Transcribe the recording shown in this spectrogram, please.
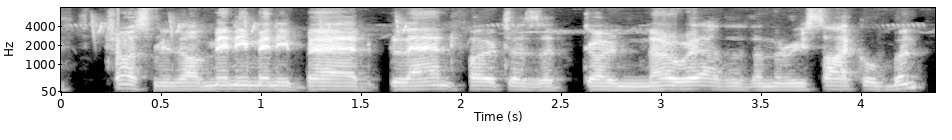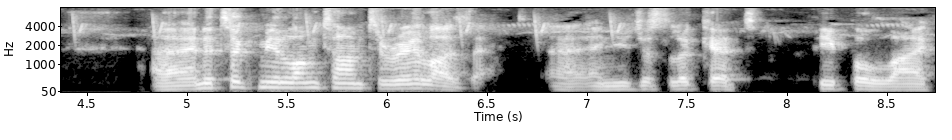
trust me, there are many, many bad, bland photos that go nowhere other than the recycle bin. Uh, and it took me a long time to realize that. Uh, and you just look at people like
